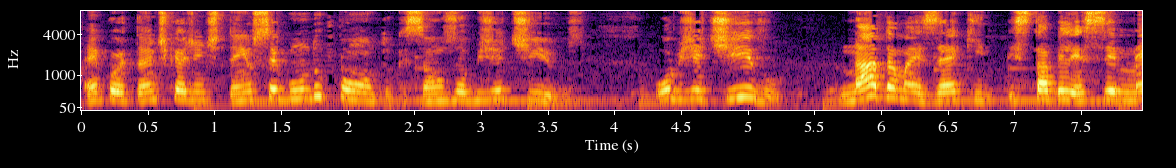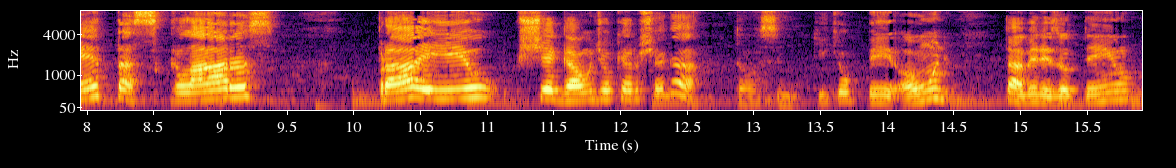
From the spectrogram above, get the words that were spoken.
é importante que a gente tenha o segundo ponto, que são os objetivos. O objetivo nada mais é que estabelecer metas claras para eu chegar onde eu quero chegar. Então, assim, o que, que eu penso? Aonde? Tá, beleza, eu tenho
